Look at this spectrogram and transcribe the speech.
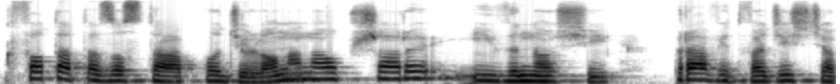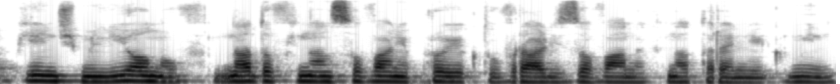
kwota ta została podzielona na obszary i wynosi prawie 25 milionów na dofinansowanie projektów realizowanych na terenie gmin,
